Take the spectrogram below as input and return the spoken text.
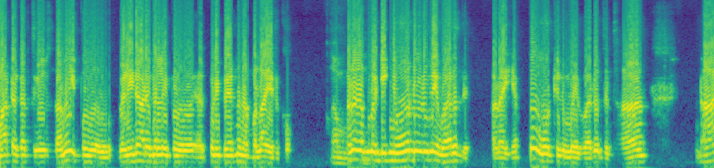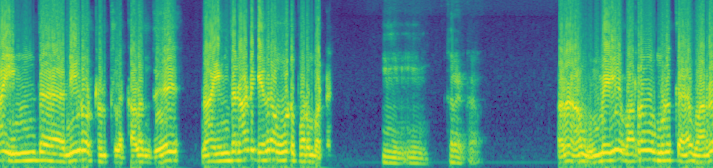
மாற்று கருத்துக்கள் இருந்தாலும் இப்போ வெளிநாடுகள் இப்போ குடிபெயர்ந்து நம்ம எல்லாம் இருக்கோம். ஆனா நம்மளுக்கு இங்க ஓட்டுரிமை வருது. ஆனா எப்போ ஓட்டுரிமை வருதுன்னா நான் இந்த நீரோட்டத்துல கலந்து நான் இந்த நாட்டுக்கு எதிராக ஓட்டு போட மாட்டேன். ஆனா உண்மையிலேயே வர்றவன் முழுக்க வர்ற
